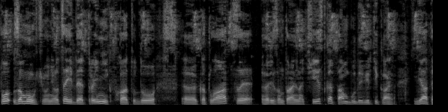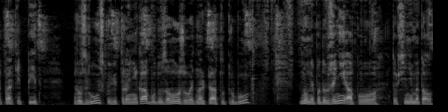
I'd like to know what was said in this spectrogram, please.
По замовчуванню. Оце йде тройник в хату до е, котла. Це горизонтальна чистка, там буде вертикальна. Я тепер під розгрузку від тройника буду заложувати 0,5 трубу. Ну, не по довжині, а по товщині металу.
